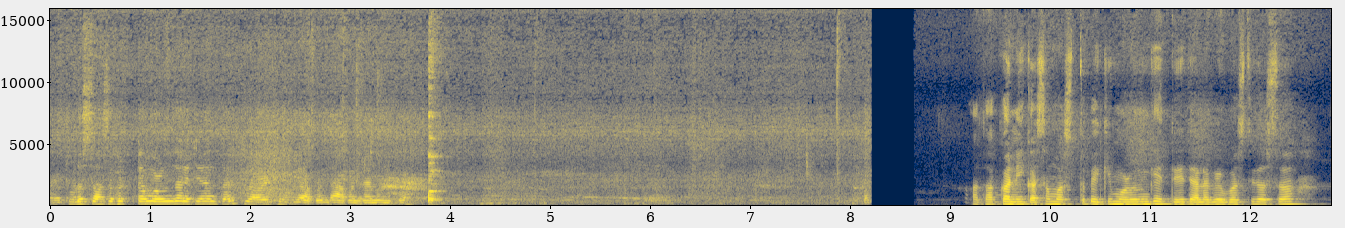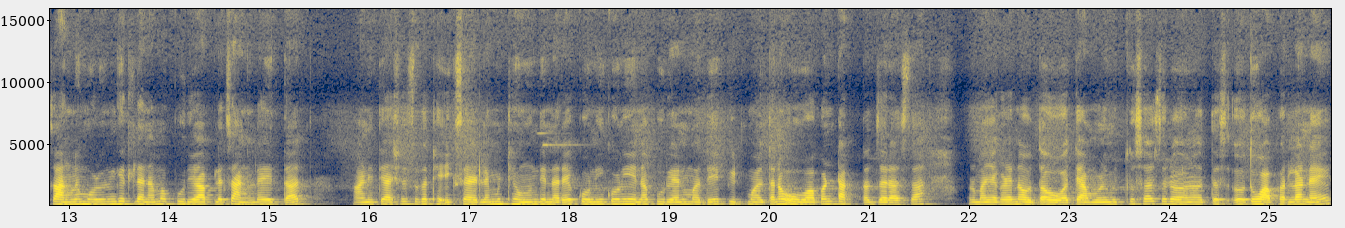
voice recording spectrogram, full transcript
आणि थोडंसं असं घट्ट मळून झाल्याच्यानंतर थोडा वेळ ठेवूया आपण दहा पंधरा मिनटं. आता कणिक असं मस्तपैकी मळून घेते त्याला व्यवस्थित असं चांगलं मळून घेतलं ना मग पुऱ्या आपल्या चांगल्या येतात. आणि ते असे आता ठे एक साईडला मी ठेवून देणार आहे. कोणी कोणी आहे ना पुऱ्यांमध्ये पीठ मळताना ओवा पण टाकतात जरासा. पण माझ्याकडे नव्हता ओवा त्यामुळे मी तसाच र- तस तो वापरला नाही.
